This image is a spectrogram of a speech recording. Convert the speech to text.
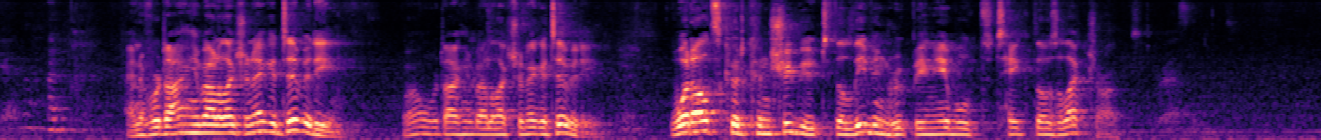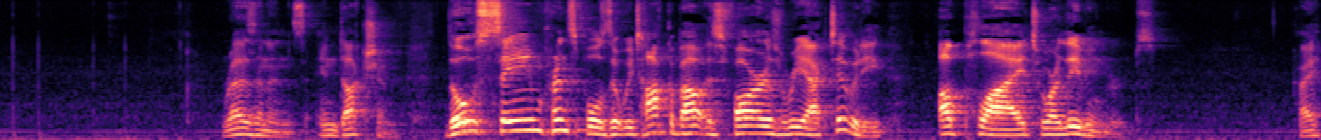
yeah. And if we're talking about electronegativity, well, we're talking about electronegativity. What else could contribute to the leaving group being able to take those electrons? Resonance. Resonance, induction. Those same principles that we talk about as far as reactivity apply to our leaving groups. Okay?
